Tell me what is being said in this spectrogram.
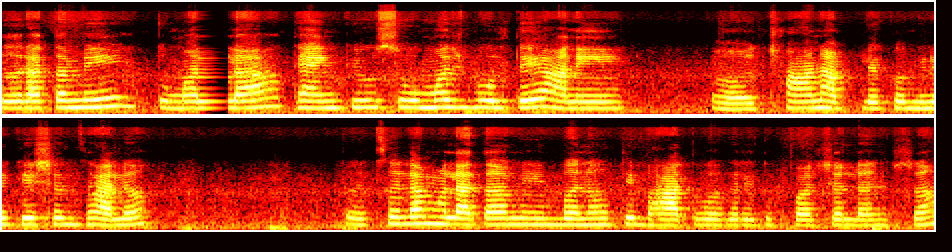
तर आता मी तुम्हाला थँक्यू सो मच बोलते आणि छान आपले कम्युनिकेशन झालं. तर चला मला आता मी बनवते भात वगैरे दुपारच्या लंचचा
